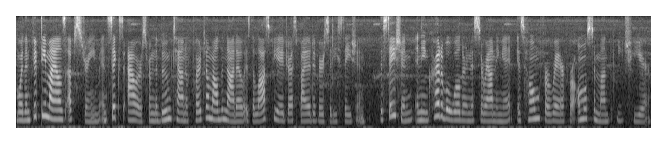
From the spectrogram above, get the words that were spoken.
More than 50 miles upstream and six hours from the boom town of Puerto Maldonado is the Las Piedras Biodiversity Station. The station, and the incredible wilderness surrounding it, is home for rare for almost a month each year.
